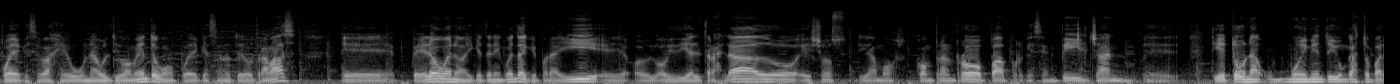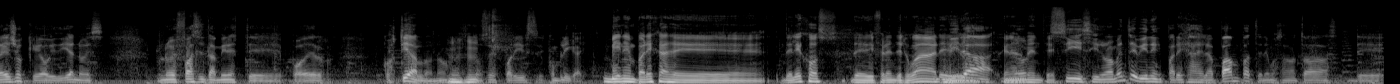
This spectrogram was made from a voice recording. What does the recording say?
Puede que se baje una último momento, como puede que se anote otra más. Eh, pero bueno, hay que tener en cuenta que por ahí eh, hoy, día el traslado, ellos, digamos, compran ropa porque se empilchan, eh, tiene todo un movimiento y un gasto para ellos que hoy día no es, no es fácil también este, poder costearlo, ¿no? Entonces por ahí se complica ahí. ¿Vienen parejas de, lejos, de diferentes lugares? Mira, generalmente. sí, sí, normalmente vienen parejas de La Pampa, tenemos anotadas de,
